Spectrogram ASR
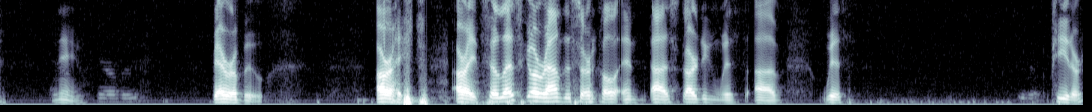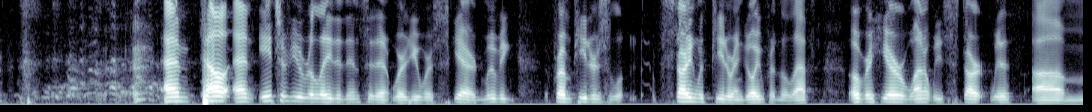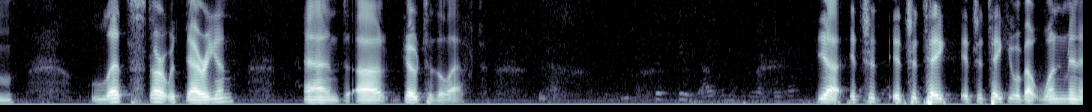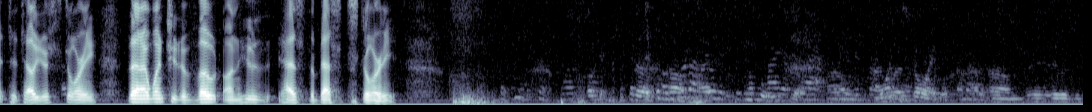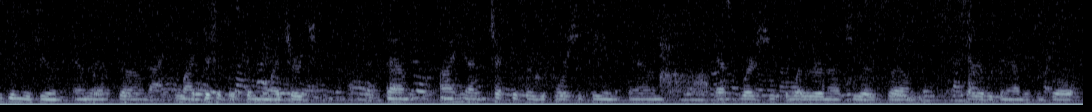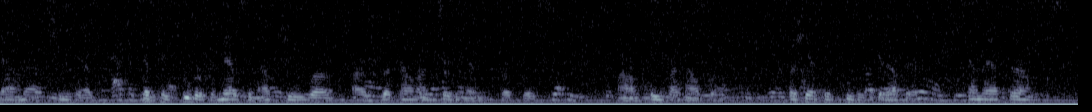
name. Baraboo. All right. All right. So let's go around the circle and uh, starting with uh, with Peter. And tell and each of you related incident where you were scared moving from Peter's starting with Peter and going from the left over here. Why don't we start with um, let's start with Darian and uh, go to the left. Yeah, it should it should take it should take you about one minute to tell your story. Then I want you to vote on who has the best story. people to get out there. And that um,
